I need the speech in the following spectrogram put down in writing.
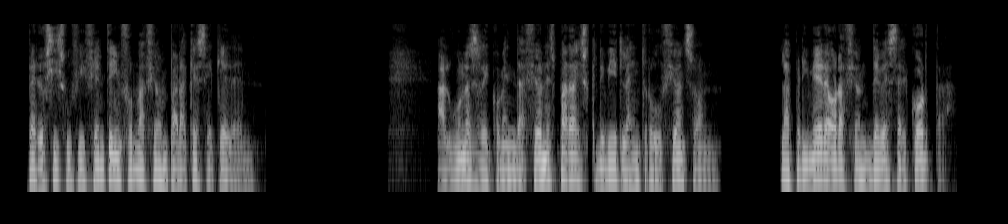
pero sí suficiente información para que se queden. Algunas recomendaciones para escribir la introducción son, la primera oración debe ser corta.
